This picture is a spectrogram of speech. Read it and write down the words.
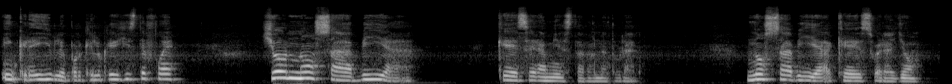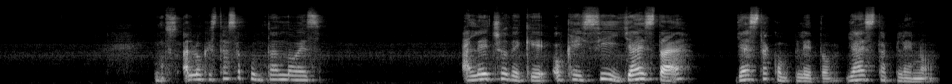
increíble, porque lo que dijiste fue, yo no sabía que ese era mi estado natural. No sabía que eso era yo. Entonces, a lo que estás apuntando es al hecho de que, ok, sí, ya está, ya está completo, ya está pleno.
